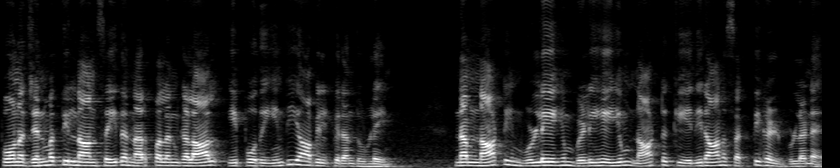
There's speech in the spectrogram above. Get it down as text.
போன ஜென்மத்தில் நான் செய்த நற்பலன்களால் இப்போது இந்தியாவில் பிறந்துள்ளேன். நம் நாட்டின் உள்ளேயும் வெளியேயும் நாட்டுக்கு எதிரான சக்திகள் உள்ளன.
